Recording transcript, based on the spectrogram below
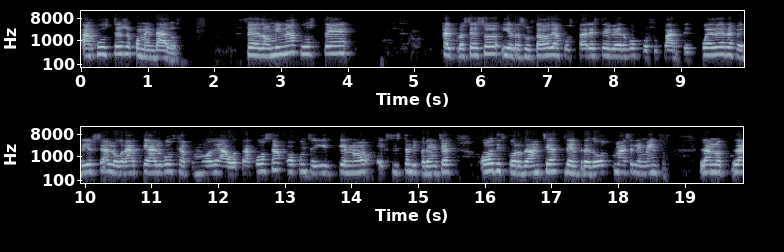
Ajustes recomendados. Se denomina ajuste al proceso y el resultado de ajustar este verbo por su parte. Puede referirse a lograr que algo se acomode a otra cosa o conseguir que no existen diferencias o discordancias entre dos más elementos. La, no- la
